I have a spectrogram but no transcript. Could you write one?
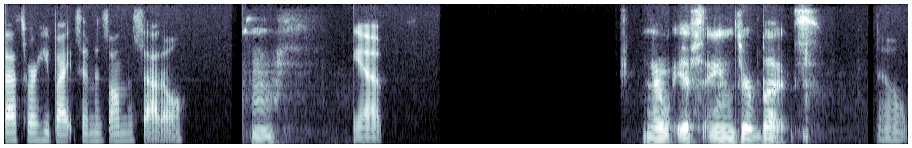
that's where he bites him is on the saddle. hmm, Yep. no ifs, ands, or buts. No.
